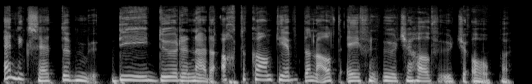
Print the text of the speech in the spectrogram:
En ik zet de, die deuren naar de achterkant. Die heb ik dan altijd even een uurtje, half uurtje open.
